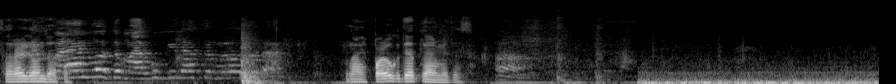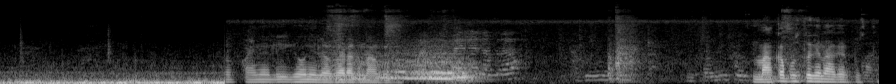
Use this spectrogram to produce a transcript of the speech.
सरळ घेऊन जातो. पळायला होतं मागू गेला असतं मिळवलं होता. नाही पळूक देत नाही आम्ही तसं. हा. फायनली घेऊन येलो घराक नागो माका पुस्तक आहे नागाक पुस्तक.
